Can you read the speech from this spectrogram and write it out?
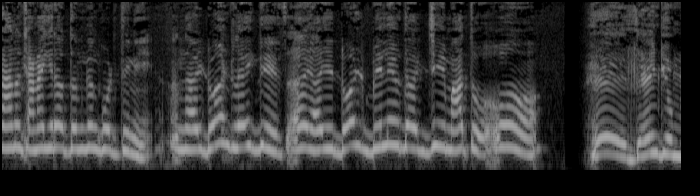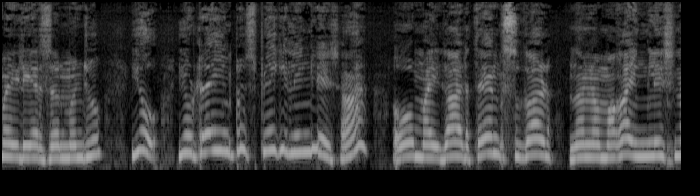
ನಾನು ಚೆನ್ನಾಗಿರೋದು ತಂದ್ಕೊಂಡು ಕೊಡ್ತೀನಿ I don't like this I don't believe the ಅಜ್ಜಿ ಮಾತು ಹ್ಮ್. Hey thank you my dear son Manju you you trying to speak in English oh my God thanks God ನನ್ನ ಮಗ ಇಂಗ್ಲೀಷ್ನ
